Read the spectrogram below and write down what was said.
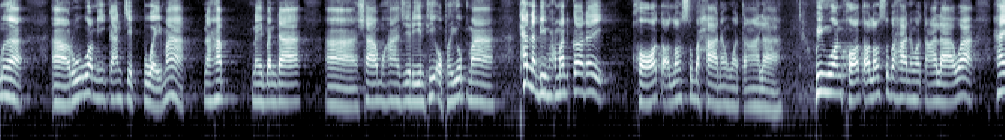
เมื่ออรู้ว่ามีการเจ็บป่วยมากนะครับในบรรดาาชาวมุฮาจิรินที่อพยพมา ท่านนบีมุฮัมมัดก็ได้ขอต่ออัลอฮฺซุบฮานะฮูวตาลา วิงวอนขอต่ออัลอฮฺซุบฮานะฮูวตาลาว่าให้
